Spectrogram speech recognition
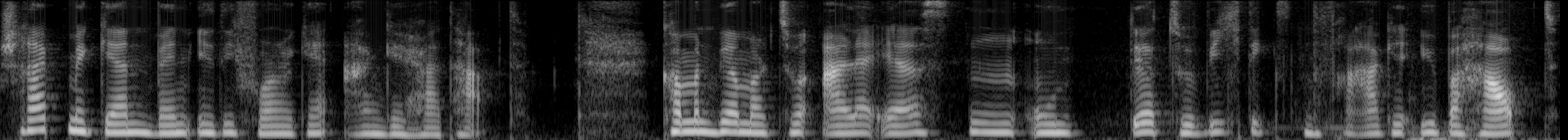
Schreibt mir gern, wenn ihr die Folge angehört habt. Kommen wir mal zur allerersten und der zur wichtigsten Frage überhaupt,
